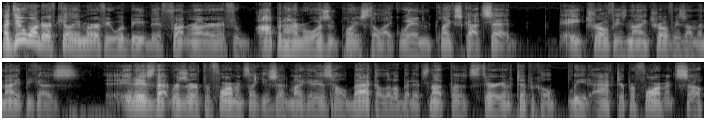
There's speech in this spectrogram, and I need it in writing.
I do wonder if Cillian Murphy would be the front runner if Oppenheimer wasn't poised to like win, like Scott said, eight trophies, nine trophies on the night because it is that reserve performance, like you said, Mike. It is held back a little bit. It's not the stereotypical lead actor performance, so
